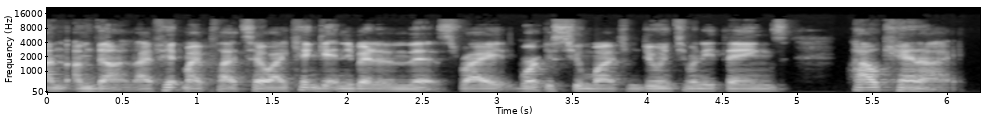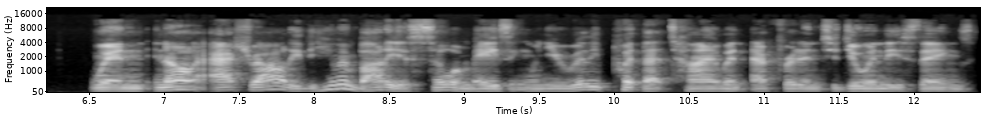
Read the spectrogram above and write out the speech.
I'm, I'm done. I've hit my plateau. I can't get any better than this, right? Work is too much. I'm doing too many things. How can I? When in all actuality the human body is so amazing. When you really put that time and effort into doing these things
